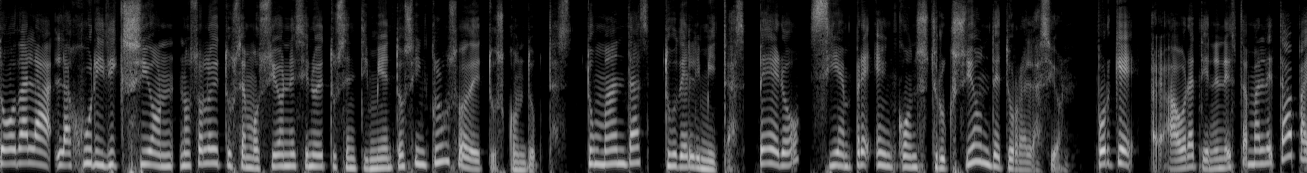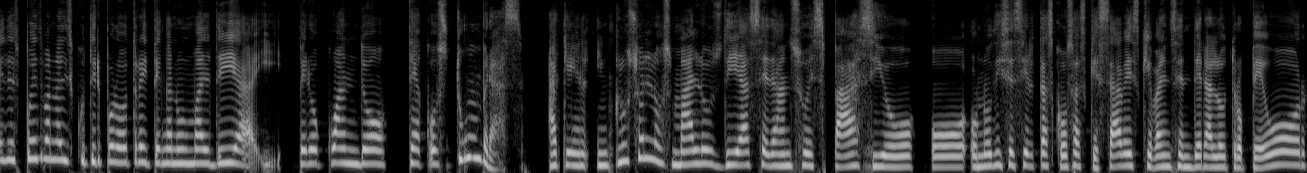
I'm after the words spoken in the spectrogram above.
toda la, jurisdicción, no solo de tus emociones, sino de tus sentimientos, incluso de tus conductas. Tú mandas, tú delimitas, pero siempre en construcción de tu relación. Porque ahora tienen esta mala etapa y después van a discutir por otra y tengan un mal día. Y, pero cuando te acostumbras a que incluso en los malos días se dan su espacio o, no dices ciertas cosas que sabes que va a encender al otro peor,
